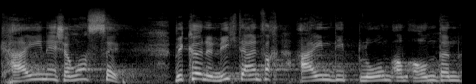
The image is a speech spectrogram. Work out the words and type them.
Keine Chance. Wir können nicht einfach ein Diplom am anderen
